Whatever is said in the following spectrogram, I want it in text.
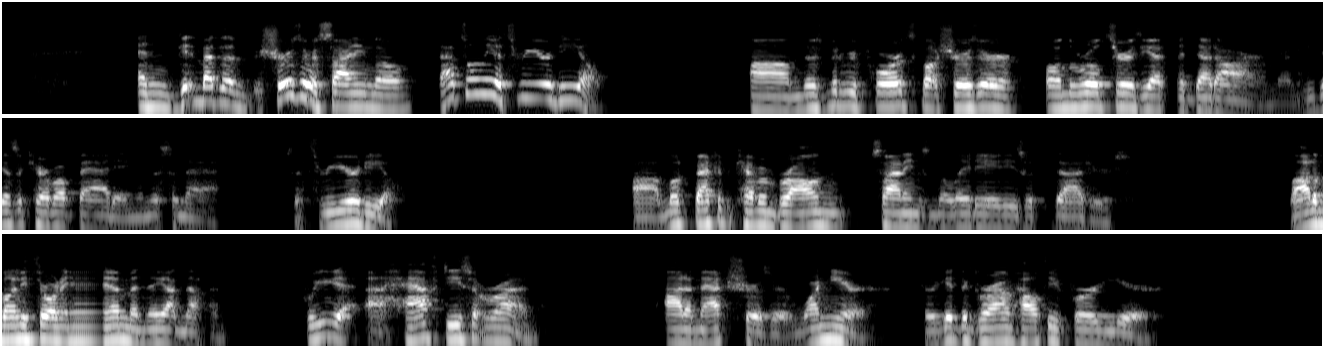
and getting back to Scherzer signing, though, that's only a three-year deal. Um, there's been reports about Scherzer on the World Series. He had a dead arm, and he doesn't care about batting and this and that. It's a three-year deal. Uh, look back at the Kevin Brown signings in the late '80s with the Dodgers. A lot of money thrown at him, and they got nothing. If we get a half decent run out of Max Scherzer, one year, if we get deGrom healthy for a year,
